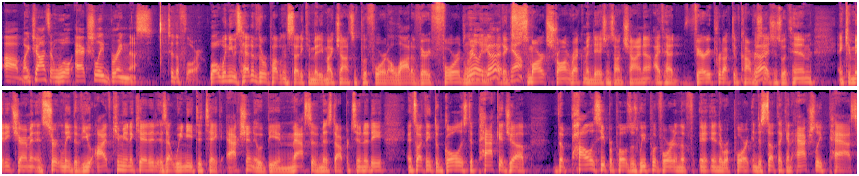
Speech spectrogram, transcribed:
uh, Mike Johnson, will actually bring this to the floor? Well, when he was head of the Republican Study Committee, Mike Johnson put forward a lot of very forward-leaning, really good, I think, yeah. smart, strong recommendations on China. I've had very productive conversations good. with him and committee chairman, and certainly the view I've communicated is that we need to take action. It would be a massive missed opportunity, and so I think the goal is to package up the policy proposals we put forward in the in the report into stuff that can actually pass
